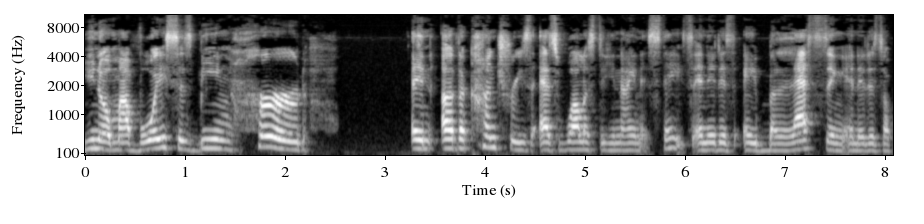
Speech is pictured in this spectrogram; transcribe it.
You know, my voice is being heard in other countries as well as the United States. And it is a blessing and it is a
